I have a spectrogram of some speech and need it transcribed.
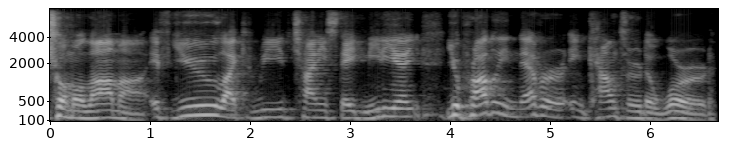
Chomolungma. If you like read Chinese state media, you probably never encounter the word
